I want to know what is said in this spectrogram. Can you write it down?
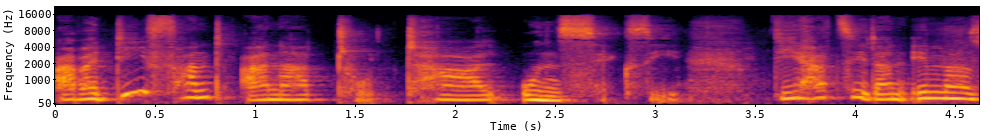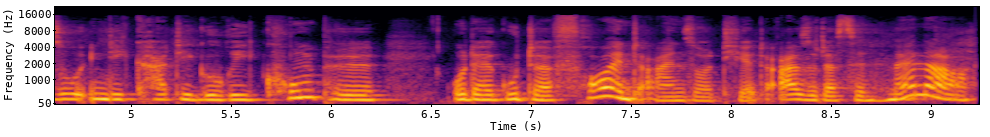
Aber die fand Anna total unsexy. Die hat sie dann immer so in die Kategorie Kumpel oder guter Freund einsortiert. Also das sind Männer,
